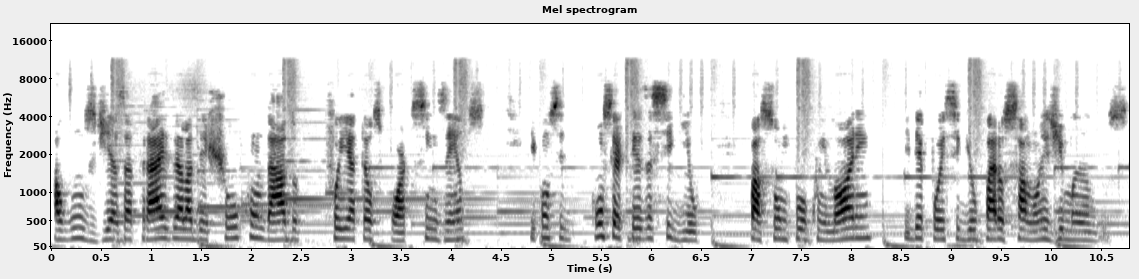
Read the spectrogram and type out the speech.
Alguns dias atrás ela deixou o condado, foi até os Portos Cinzentos e com, com certeza seguiu. Passou um pouco em Loren e depois seguiu para os salões de mandos.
